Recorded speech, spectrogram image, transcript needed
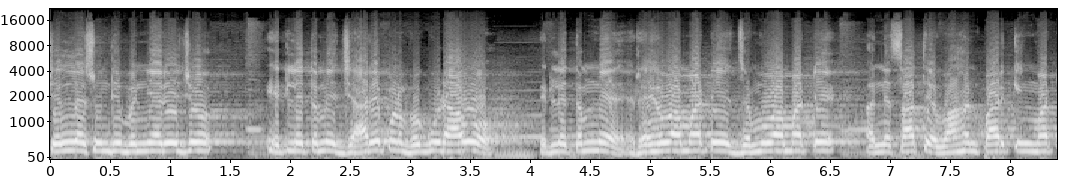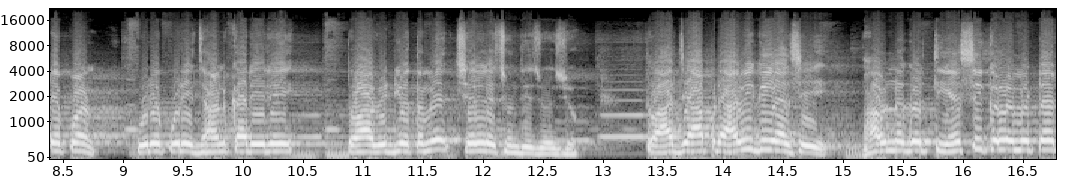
છેલ્લા સુધી બન્યા રહેજો. એટલે તમે જ્યારે પણ ભગુડા આવો એટલે તમને રહેવા માટે, જમવા માટે અને સાથે વાહન પાર્કિંગ માટે પણ પૂરેપૂરી જાણકારી રહી. તો આ વીડિયો તમે છેલ્લે સુધી જોજો. તો આજે આપણે આવી ગયા છીએ ભાવનગરથી એંસી કિલોમીટર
